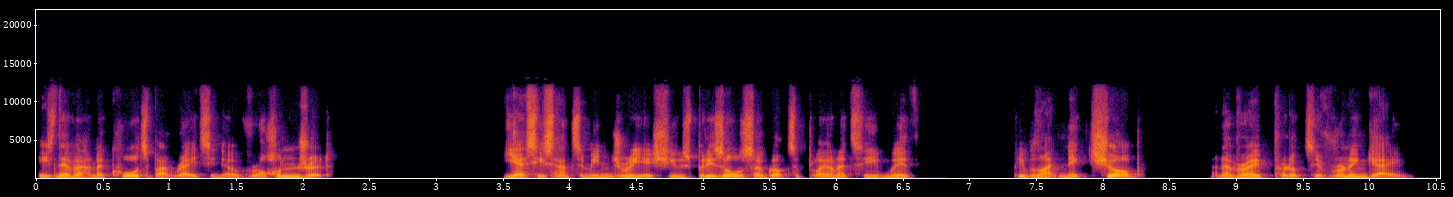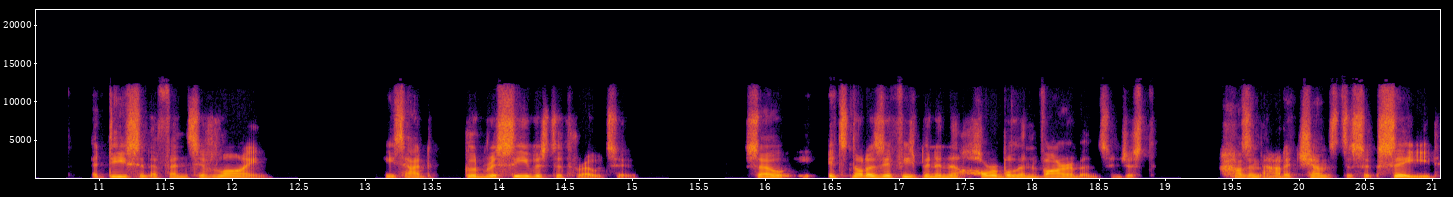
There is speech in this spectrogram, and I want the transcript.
He's never had a quarterback rating over 100. Yes, he's had some injury issues, but he's also got to play on a team with people like Nick Chubb and a very productive running game, a decent offensive line. He's had good receivers to throw to. So it's not as if he's been in a horrible environment and just hasn't had a chance to succeed.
